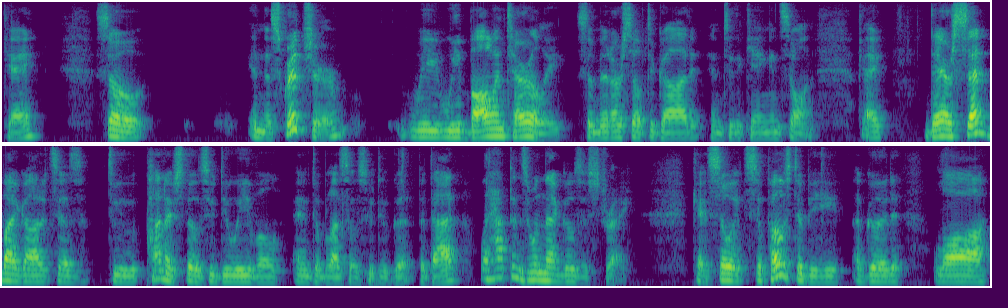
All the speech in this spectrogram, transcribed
Okay? So in the scripture, we we voluntarily submit ourselves to God and to the king and so on. Okay? They are sent by God, it says, to punish those who do evil and to bless those who do good. But that, what happens when that goes astray? Okay, so it's supposed to be a good law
